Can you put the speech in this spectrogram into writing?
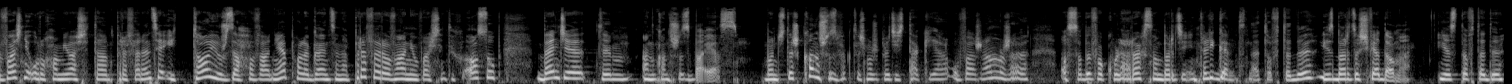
właśnie uruchomiła się ta preferencja i to już zachowanie polegające na preferowaniu właśnie tych osób będzie tym unconscious bias. Bądź też conscious, bo ktoś może powiedzieć, tak, ja uważam, że osoby w okularach są bardziej inteligentne. To wtedy jest bardzo świadome. Jest to wtedy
